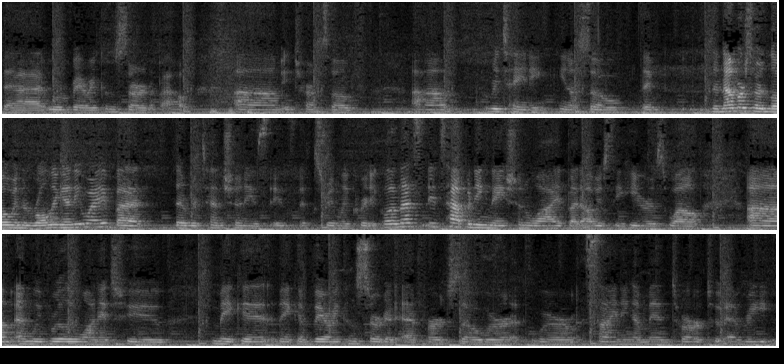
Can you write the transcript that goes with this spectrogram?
that we're very concerned about mm-hmm. um, in terms of um, retaining. You know, so they, the numbers are low in enrolling anyway, but the retention is, is extremely critical, and that's it's happening nationwide, but obviously here as well. Um, and we've really wanted to make it make a very concerted effort. So we're we're assigning a mentor to every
